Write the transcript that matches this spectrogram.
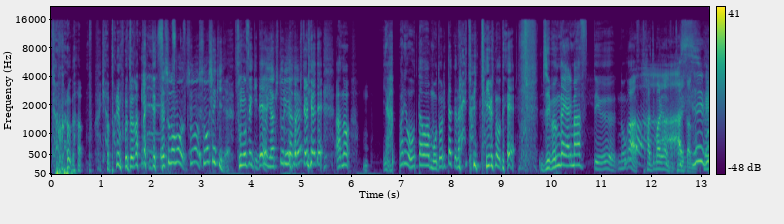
ところがやっぱり戻らないんです。よえそのもうそのその席で？その席で。焼き鳥屋で？焼き鳥屋で。あのやっぱり太田は戻りたくないと言っているので自分がやりますっていうのが始まりなんですよタイタンの。すごい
